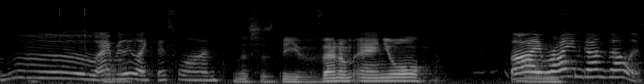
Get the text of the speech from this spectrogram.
Ooh, I really like this one. And this is the Venom annual. By Ryan Gonzalez.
